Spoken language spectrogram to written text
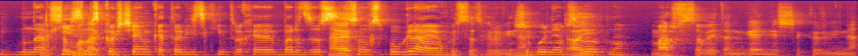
monarchizm z monarchi- kościołem katolickim trochę bardzo Ale sobą współgrają. Kuc od Korwina? Szczególnie Oj, absolutne. masz w sobie ten gen jeszcze Korwina.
